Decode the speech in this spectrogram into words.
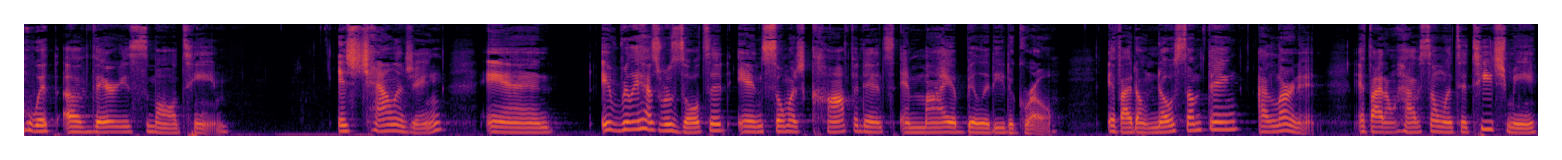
with a very small team. It's challenging and it really has resulted in so much confidence in my ability to grow. If I don't know something, I learn it. If I don't have someone to teach me,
